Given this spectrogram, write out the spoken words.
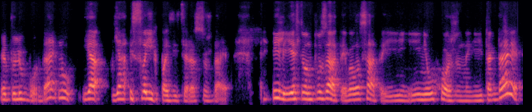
эту любовь. Да? Ну, я, я из своих позиций рассуждаю. Или если он пузатый, волосатый и, и неухоженный и так далее,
